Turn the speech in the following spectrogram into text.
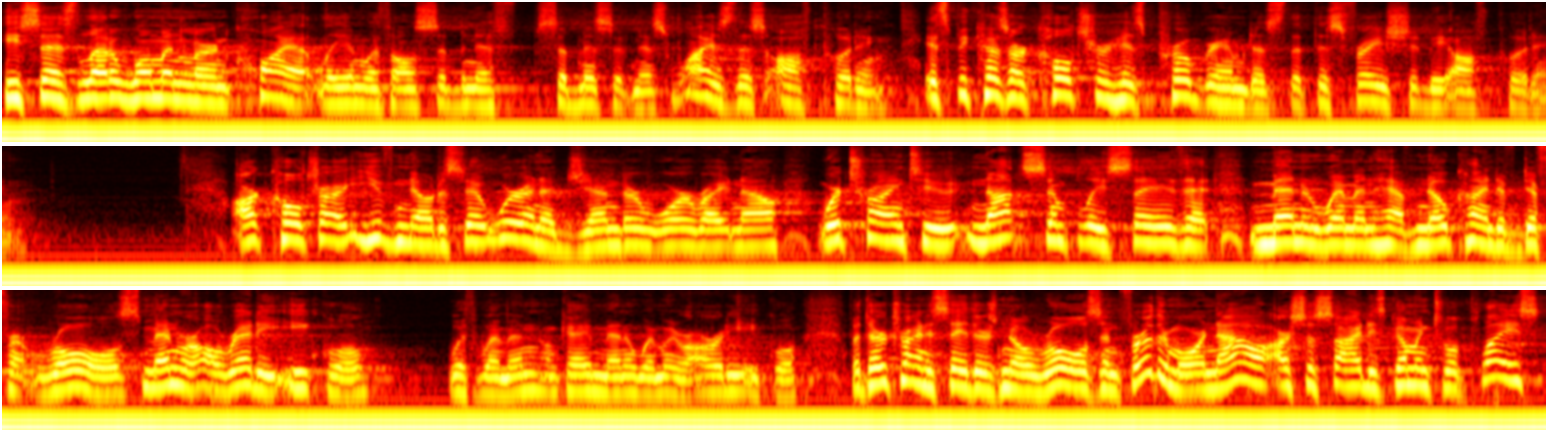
He says, Let a woman learn quietly and with all submissiveness. Why is this off putting? It's because our culture has programmed us that this phrase should be off putting. Our culture, you've noticed it, we're in a gender war right now. We're trying to not simply say that men and women have no kind of different roles. Men were already equal with women, okay? Men and women are already equal. But they're trying to say there's no roles. And furthermore, now our society is coming to a place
